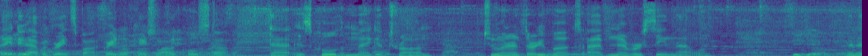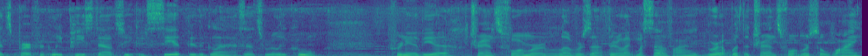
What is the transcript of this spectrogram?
They do have a great spot, great location, a lot of cool stuff. That is cool. The Megatron, 230 bucks. I have never seen that one. And it's perfectly pieced out so you can see it through the glass. That's really cool. For any of the uh, Transformer lovers out there like myself, I grew up with the Transformers, so why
